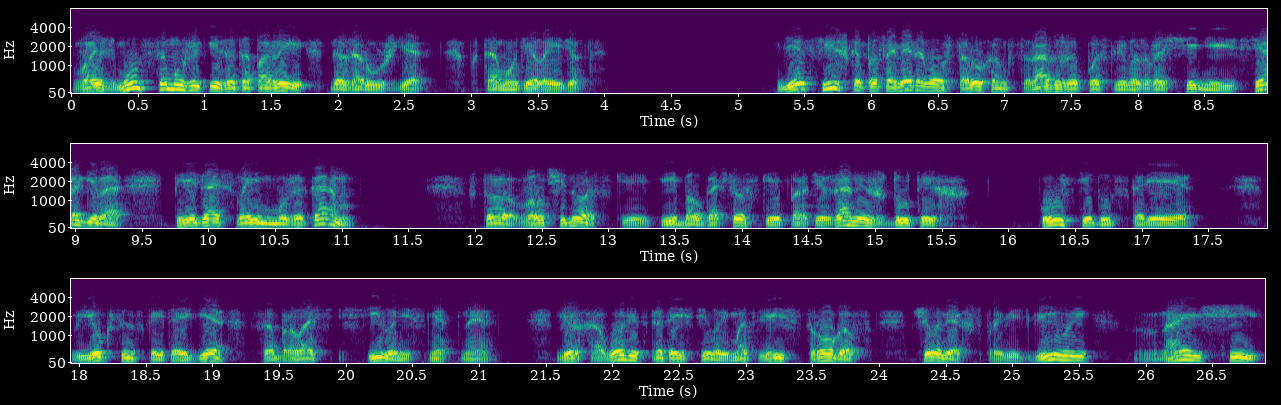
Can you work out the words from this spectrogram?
возьмутся мужики за топоры да за ружья. К тому дело идет». Дед Фишка посоветовал старухам сразу же после возвращения из Сергиева передать своим мужикам, что волчинорские и болгачевские партизаны ждут их. Пусть идут скорее. В Юксинской тайге собралась сила несметная. Верховодит этой силой Матлей Строгов, человек справедливый, знающий,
